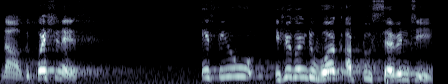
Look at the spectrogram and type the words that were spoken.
now the question is, if you if you're going to work up to 70,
